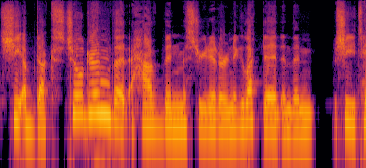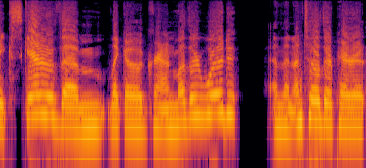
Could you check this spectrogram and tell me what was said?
she abducts children that have been mistreated or neglected and then she takes care of them like a grandmother would. And then until their parent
